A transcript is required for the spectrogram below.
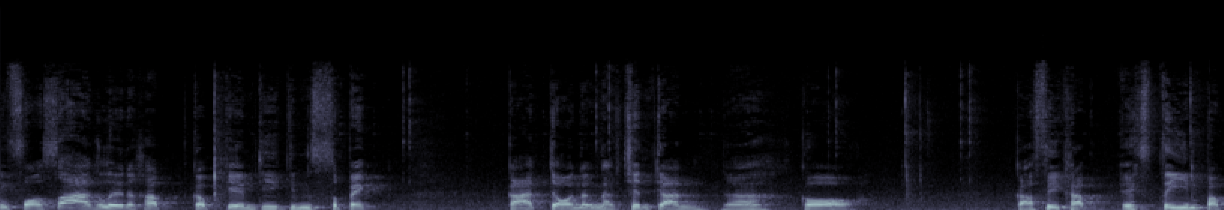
มฟอร์ซ่ากันเลยนะครับ กับเกมที่กินสเปค การ์ดจอหนักๆเช่นกันนะ ก็กราฟิกครับ Extreme ปรับ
